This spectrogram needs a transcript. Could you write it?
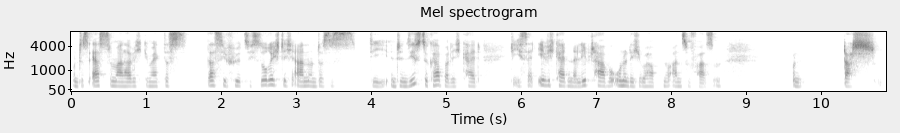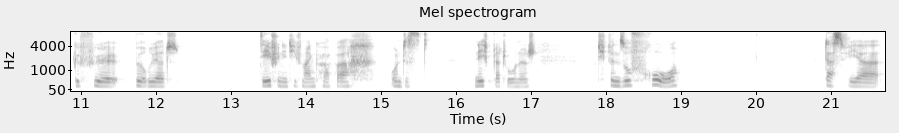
Und das erste Mal habe ich gemerkt, dass das hier fühlt sich so richtig an und das ist die intensivste Körperlichkeit, die ich seit Ewigkeiten erlebt habe, ohne dich überhaupt nur anzufassen. Und das Gefühl berührt definitiv meinen Körper und ist nicht platonisch. Und ich bin so froh, dass wir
